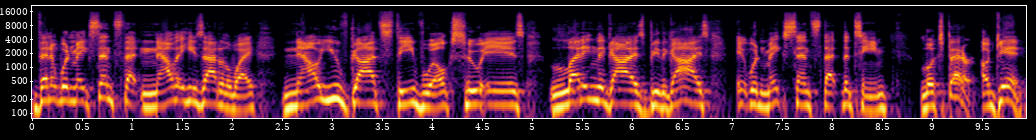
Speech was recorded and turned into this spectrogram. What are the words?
then it would make sense that now that he's out of the way, now you've got Steve Wilks who is letting the guys be the guys. It would make sense that the team looks better. Again,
